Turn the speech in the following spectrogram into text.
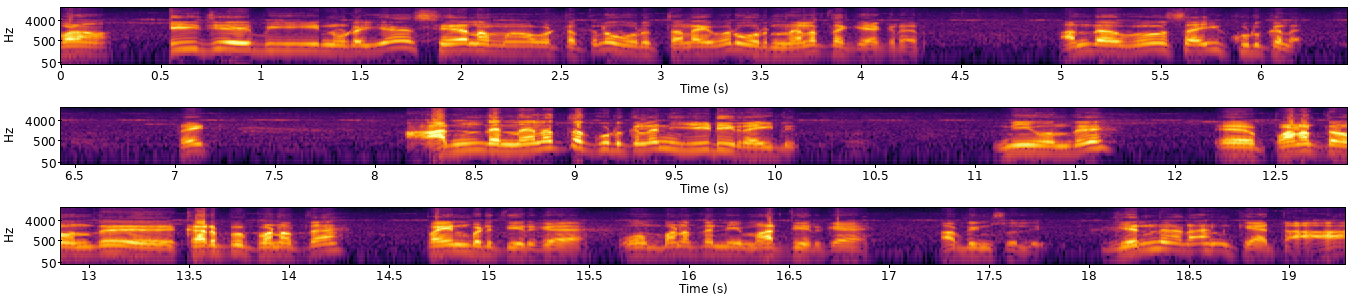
பணம் பிஜேபியினுடைய சேலம் மாவட்டத்தில் ஒரு தலைவர் ஒரு நிலத்தை கேட்குறாரு அந்த விவசாயி கொடுக்கல. ரைட் அந்த நிலத்தை கொடுக்கலன்னு இடி ரைடு. நீ வந்து பணத்தை வந்து கருப்பு பணத்தை பயன்படுத்தியிருக்க உன் பணத்தை நீ மாற்றியிருக்க அப்படின்னு சொல்லி. என்னடான்னு கேட்டால்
